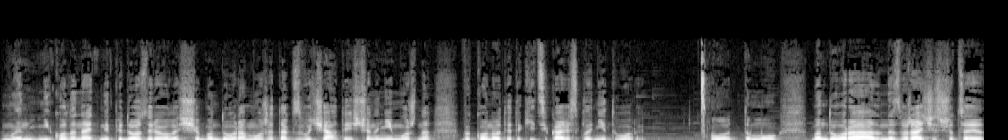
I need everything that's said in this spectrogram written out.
ми ніколи навіть не підозрювали, що бандура може так звучати і що на ній можна виконувати такі цікаві складні твори. От, Тому бандура, незважаючи, що це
